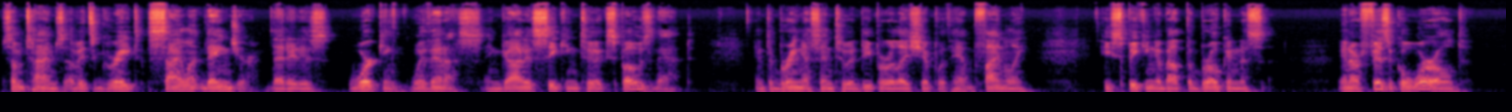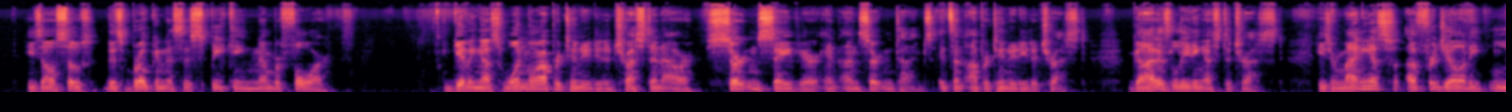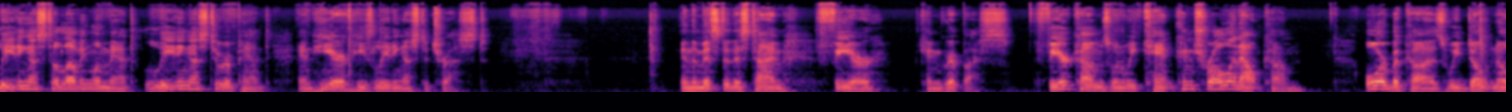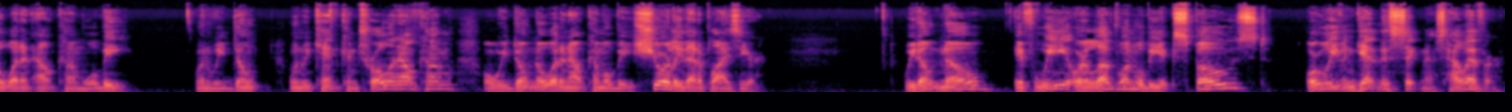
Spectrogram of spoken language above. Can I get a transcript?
Sometimes of its great silent danger that it is working within us, and God is seeking to expose that and to bring us into a deeper relationship with Him. Finally, He's speaking about the brokenness in our physical world. He's also, this brokenness is speaking, number four, giving us one more opportunity to trust in our certain Savior in uncertain times. It's an opportunity to trust. God is leading us to trust. He's reminding us of fragility, leading us to loving lament, leading us to repent, and here He's leading us to trust. In the midst of this time, fear can grip us. Fear comes when we can't control an outcome or because we don't know what an outcome will be. When we don't when we can't control an outcome or we don't know what an outcome will be. Surely that applies here. We don't know if we or a loved one will be exposed or will even get this sickness. However,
